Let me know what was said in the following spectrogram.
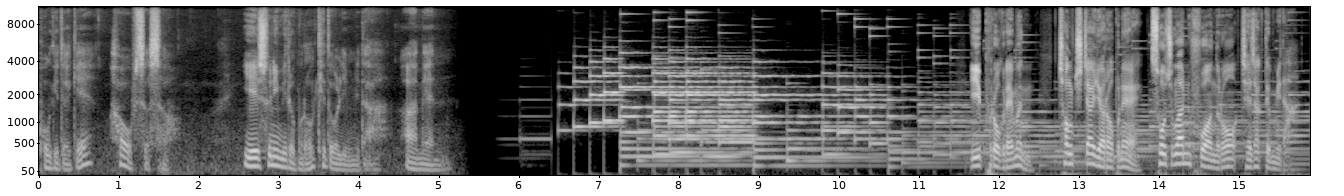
복이 되게 하옵소서. 예수님 이름으로 기도 올립니다. 아멘. 이 프로그램은 청취자 여러분의 소중한 후원으로 제작됩니다.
